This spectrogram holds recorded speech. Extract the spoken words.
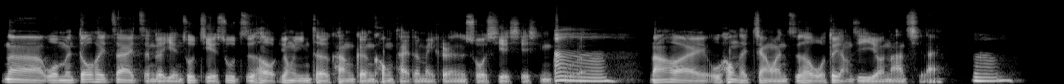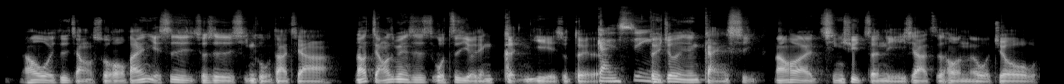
那我们都会在整个演出结束之后，用 intercom 跟控台的每个人说谢谢辛苦了。然后后来我控台讲完之后，我对讲机也有拿起来，嗯，然后我也是讲说，反正也是就是辛苦大家。然后讲到这边是我自己有点哽咽，就对了，感性，对，就有点感性。然后后来情绪整理一下之后呢，我就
